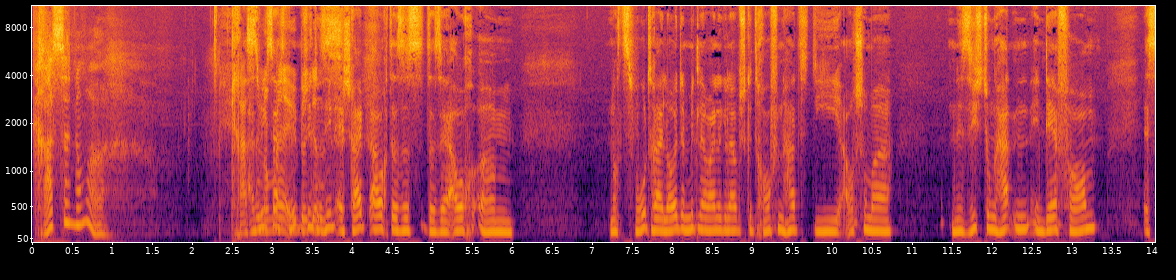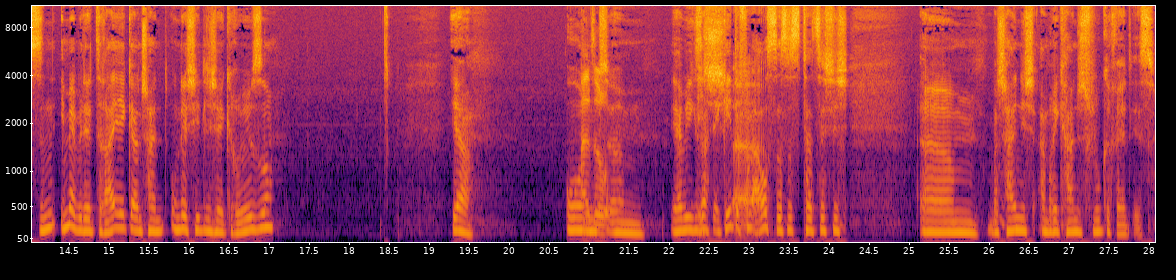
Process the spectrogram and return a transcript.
Krasse Nummer. Krasse Also wie Nummer gesagt, würde mich interessieren. Er übrigens. schreibt auch, dass es, dass er auch ähm, noch zwei, drei Leute mittlerweile, glaube ich, getroffen hat, die auch schon mal eine Sichtung hatten in der Form. Es sind immer wieder Dreiecke anscheinend unterschiedlicher Größe. Ja. Und Also, ähm, ja, wie gesagt, ich, er geht davon äh, aus, dass es tatsächlich ähm, wahrscheinlich amerikanisches Fluggerät ist.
